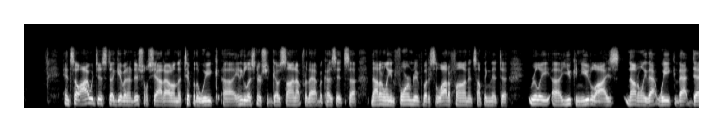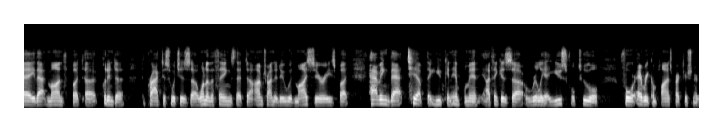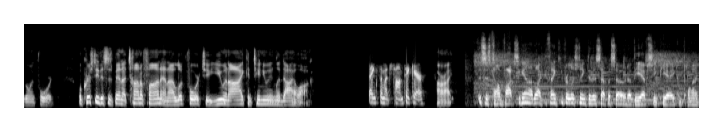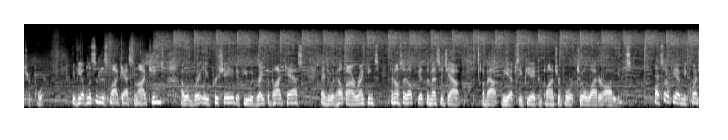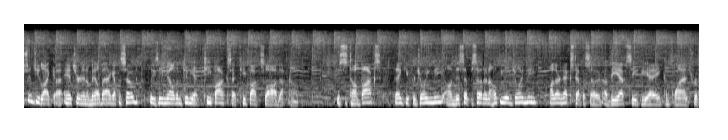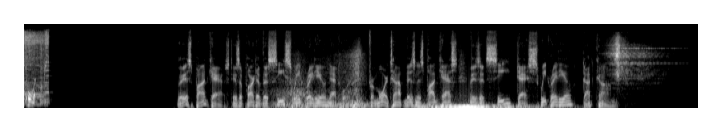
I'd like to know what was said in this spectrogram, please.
And so I would just uh, give an additional shout out on the tip of the week. Uh, any listener should go sign up for that because it's uh, not only informative, but it's a lot of fun and something that uh, really uh, you can utilize not only that week, that day, that month, but uh, put into to practice, which is one of the things that I'm trying to do with my series. But having that tip that you can implement, I think, is really a useful tool for every compliance practitioner going forward. Well, Kristy, this has been a ton of fun, and I look forward to you and I continuing the dialogue. Thanks so much, Tom. Take care. All right. This is Tom Fox again. I'd like to thank you for listening to this episode of the FCPA Compliance Report. If you have listened to this podcast on iTunes, I would greatly appreciate it if you would rate the podcast, as it would help in our rankings and also help get the message out about the FCPA Compliance Report to a wider audience. Also, if you have any questions you'd like uh, answered in a mailbag episode, please email them to me at tfox at tfoxlaw.com. This is Tom Fox. Thank you for joining me on this episode, and I hope you'll join me on our next episode of the FCPA Compliance Report. This podcast is a part of the C Suite Radio Network. For more top business podcasts, visit c-suiteradio.com.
